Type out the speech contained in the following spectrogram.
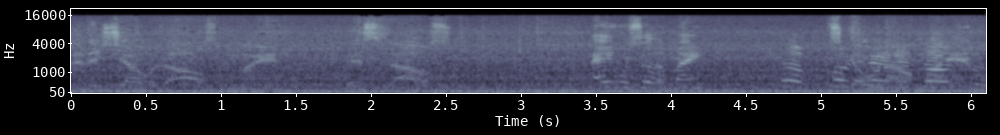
Man, this show is awesome, man. This is awesome. Hey, what's up, man? What's going on, man? also?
